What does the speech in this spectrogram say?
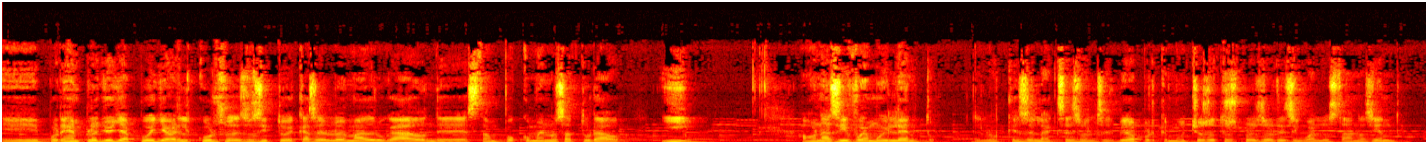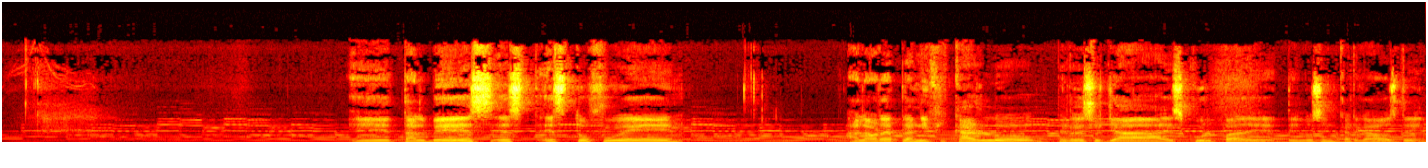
eh, por ejemplo, yo ya pude llevar el curso, eso sí tuve que hacerlo de madrugada, donde está un poco menos saturado. Y aún así fue muy lento de lo que es el acceso al servidor, porque muchos otros profesores igual lo estaban haciendo. Eh, tal vez esto fue a la hora de planificarlo, pero eso ya es culpa de los encargados de,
